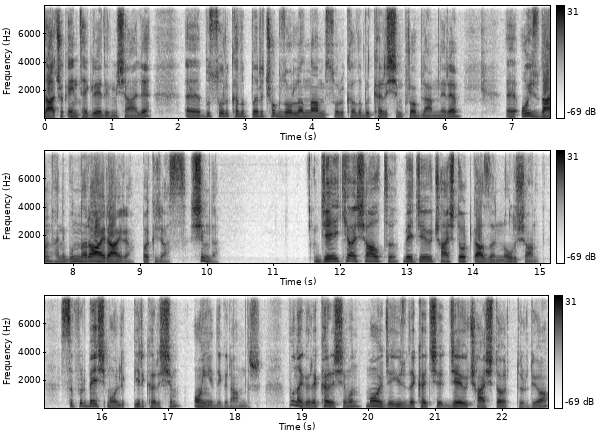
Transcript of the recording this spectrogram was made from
daha çok entegre edilmiş hali. E, bu soru kalıpları çok zorlanılan bir soru kalıbı, karışım problemleri. E, o yüzden hani bunlara ayrı ayrı bakacağız. Şimdi C2H6 ve C3H4 gazlarının oluşan 0,5 mollük bir karışım 17 gramdır. Buna göre karışımın molce yüzde kaçı C3H4'tür diyor.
